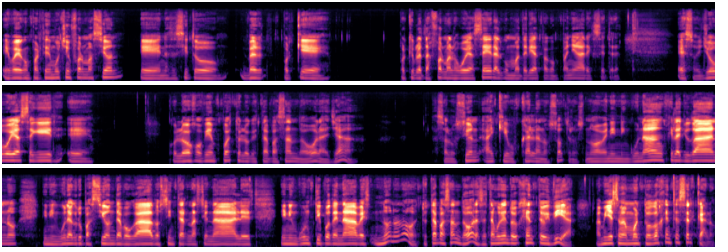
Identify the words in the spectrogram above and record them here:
Eh, voy a compartir mucha información. Necesito ver por qué, por qué plataforma lo voy a hacer, algún material para acompañar, etc. Eso, yo voy a seguir con los ojos bien puestos en lo que está pasando ahora ya solución hay que buscarla nosotros. No va a venir ningún ángel a ayudarnos, ni ninguna agrupación de abogados internacionales, ni ningún tipo de naves. No, no, no. Esto está pasando ahora. Se está muriendo gente hoy día. A mí ya se me han muerto dos gentes cercanos,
